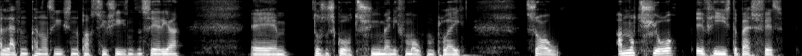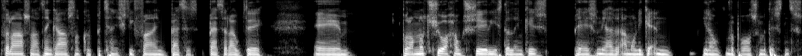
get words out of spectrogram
11 penalties in the past two seasons in Serie A. Um, doesn't score too many from open play. So I'm not sure if he's the best fit for Arsenal. I think Arsenal could potentially find better better out there. Um, but I'm not sure how serious the link is. Personally, I, I'm only getting you know reports from a distance.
